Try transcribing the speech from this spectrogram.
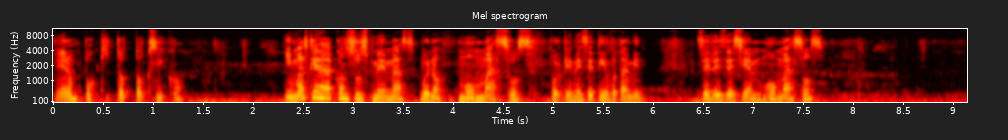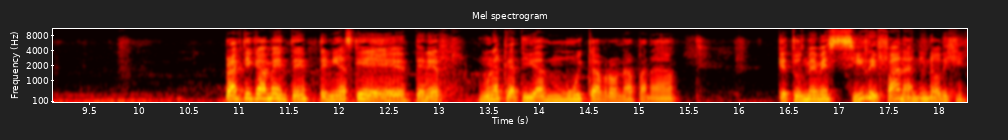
era un poquito tóxico. Y más que nada con sus memas, bueno, momazos, porque en ese tiempo también se les decían momazos. Prácticamente tenías que tener una creatividad muy cabrona para que tus memes sí rifaran y no, dije,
